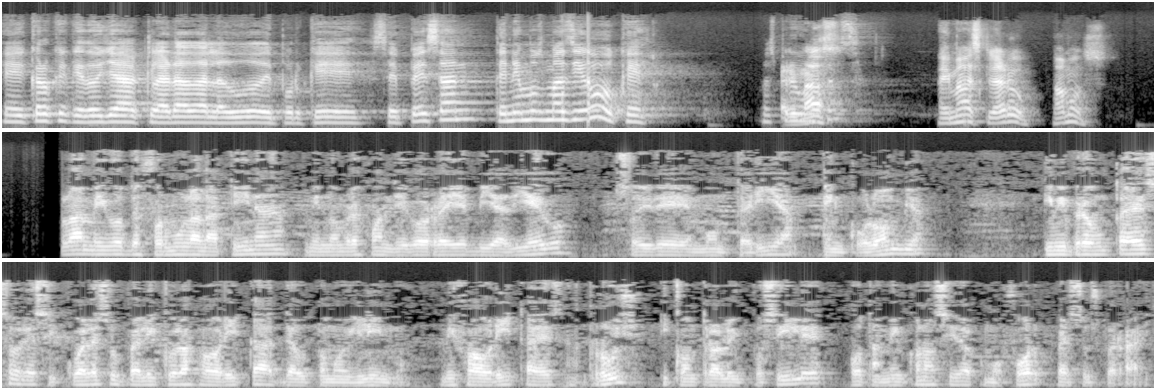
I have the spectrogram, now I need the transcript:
eh, creo que quedó ya aclarada la duda de por qué se pesan. ¿Tenemos más, Diego, o qué? ¿Más preguntas? ¿Hay más? Hay más, claro. Vamos. Hola amigos de Fórmula Latina, mi nombre es Juan Diego Reyes Villadiego, soy de Montería, en Colombia. Y mi pregunta es sobre si cuál es su película favorita de automovilismo. Mi favorita es Rush y Contra lo Imposible, o también conocida como Ford vs Ferrari.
